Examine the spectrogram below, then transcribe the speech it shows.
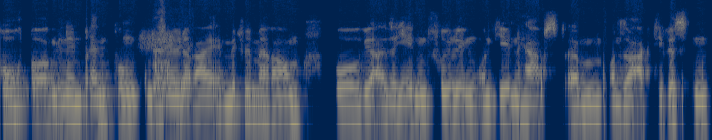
Hochburgen, in den Brennpunkten der Wilderei im Mittelmeerraum, wo wir also jeden Frühling und jeden Herbst ähm, unsere Aktivisten,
